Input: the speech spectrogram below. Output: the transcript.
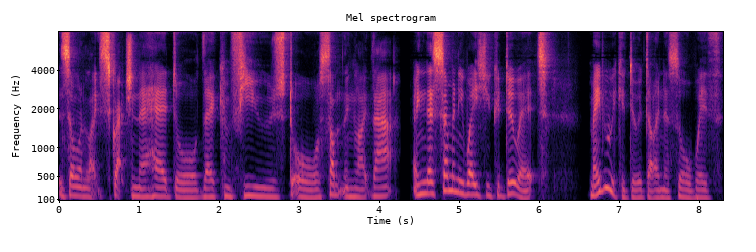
Someone like scratching their head or they're confused or something like that. I mean, there's so many ways you could do it. Maybe we could do a dinosaur with,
